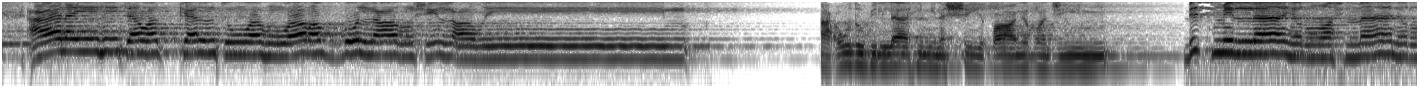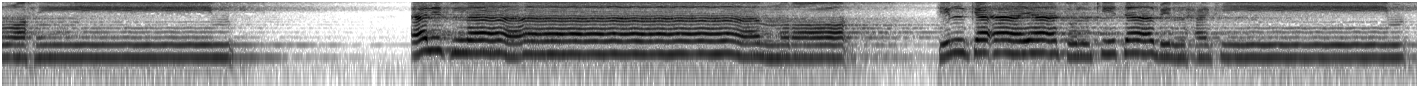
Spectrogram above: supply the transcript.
عليه توكلت وهو رب العرش العظيم. أعوذ بالله من الشيطان الرجيم. بسم الله الرحمن الرحيم. ألف لام را. تلك آيات الكتاب الحكيم.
